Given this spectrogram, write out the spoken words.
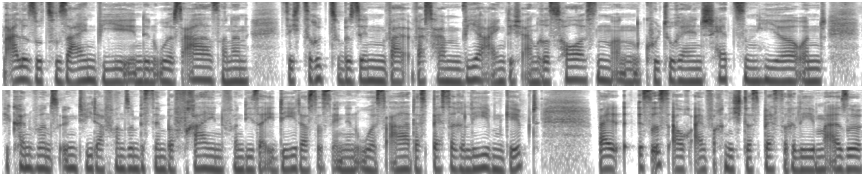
alle so zu sein wie in den USA, sondern sich zurück zu besinnen, was haben wir eigentlich an Ressourcen, an kulturellen Schätzen hier und wie können wir uns irgendwie davon so ein bisschen befreien, von dieser Idee, dass es in den USA das bessere Leben gibt weil es ist auch einfach nicht das bessere Leben. Also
